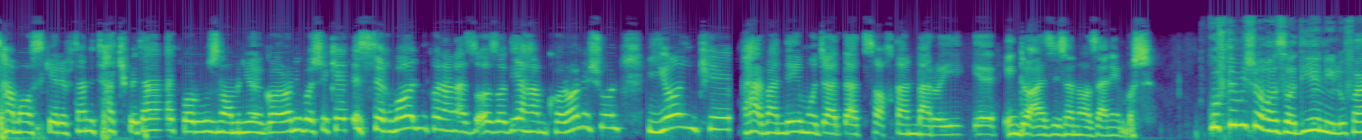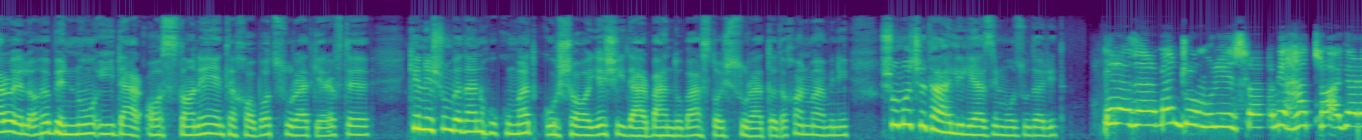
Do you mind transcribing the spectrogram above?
تماس گرفتن تک به تک با روزنامه‌نگارانی باشه که استقبال می‌کنن از آزادی همکارانشون یا اینکه پرونده مجدد ساختن برای این دو عزیز نازنین باشه گفته میشه آزادی نیلوفر و الهه به نوعی در آستانه انتخابات صورت گرفته که نشون بدن حکومت گشایشی در بند و بستاش صورت داده خانم امینی شما چه تحلیلی از این موضوع دارید؟ به نظر من جمهوری اسلامی حتی اگر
